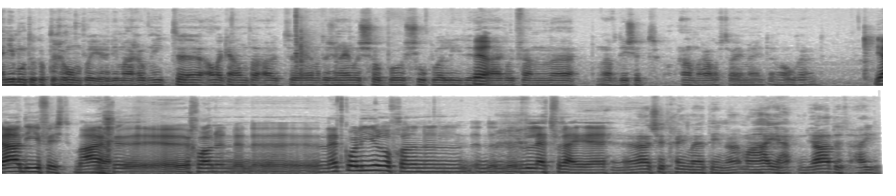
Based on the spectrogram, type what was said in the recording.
En die moet ook op de grond liggen. Die mag ook niet eh, alle kanten uit. eh want het is een hele soepele, soepele lieden Ja. eigenlijk van, eh nou, is het, anderhalf, twee meter hooguit. Ja, die je vist. Maar Ja. gewoon een, een, een of gewoon een, een, een ledvrij... eh, Ja, er zit geen led in, hè, maar hij, ja, dat, hij,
